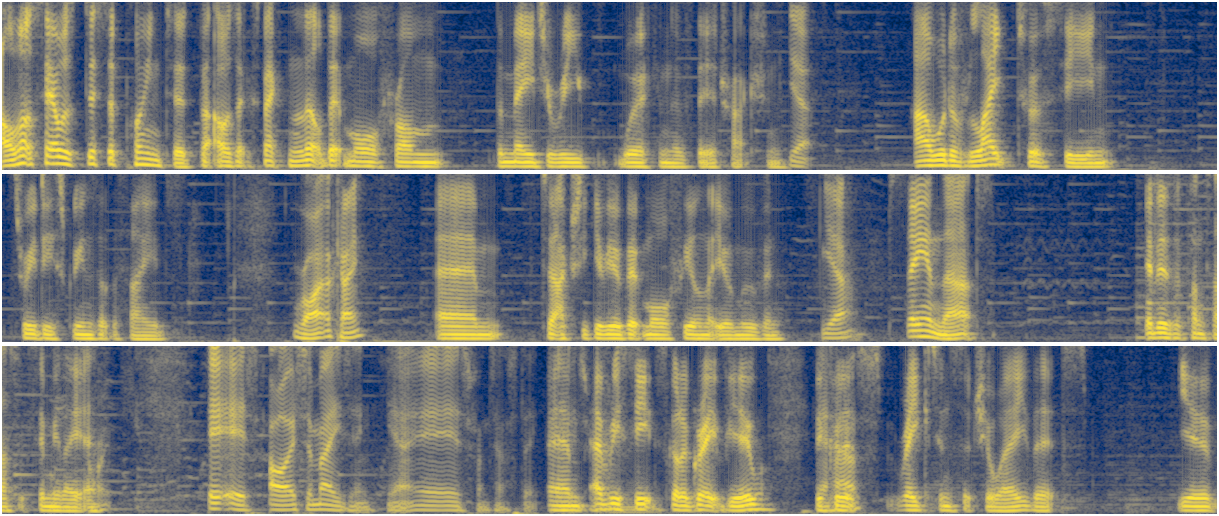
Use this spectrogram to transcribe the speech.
I'll not say I was disappointed, but I was expecting a little bit more from the major reworking of the attraction. Yeah. I would have liked to have seen 3D screens at the sides. Right, okay. Um, to actually give you a bit more feeling that you're moving. Yeah. Saying that, it is a fantastic simulator. It is. Oh, it's amazing. Yeah, it is fantastic. It Um, is every seat's got a great view because has. it's raked in such a way that you're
